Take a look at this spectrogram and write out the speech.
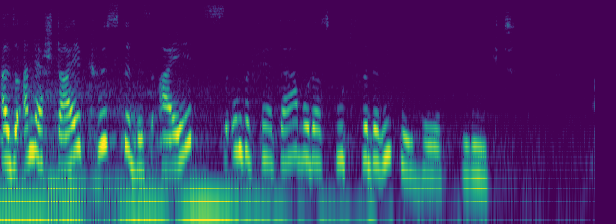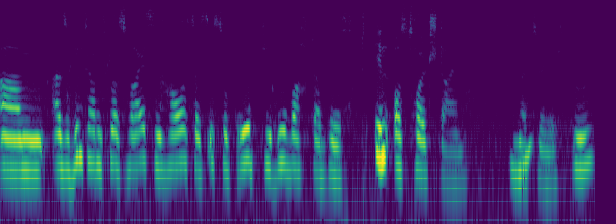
also an der Steilküste des Eids, ungefähr da, wo das Gut Friederikenhof liegt. Ähm, also hinterm Schloss Weißenhaus, das ist so grob die Hohwachter Bucht in Ostholstein mhm. natürlich. Mhm.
